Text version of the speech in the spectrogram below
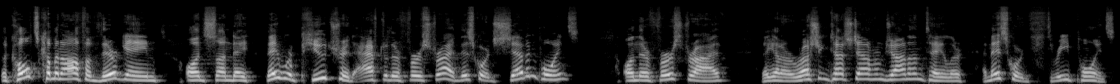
The Colts coming off of their game on Sunday, they were putrid after their first drive. They scored seven points on their first drive. They got a rushing touchdown from Jonathan Taylor, and they scored three points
